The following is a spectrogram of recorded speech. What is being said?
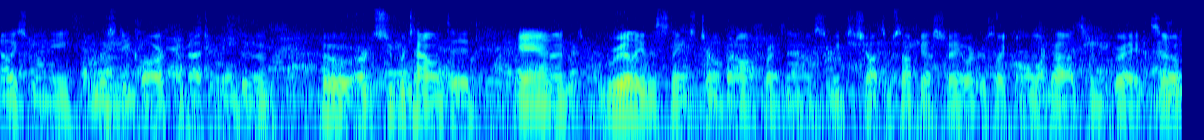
Ali Sweeney, Christie mm-hmm. Clark and Patrick Muldoon who are super talented. And really this thing's jumping off right now. So we just shot some stuff yesterday where it was like oh my god it's gonna be great. So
